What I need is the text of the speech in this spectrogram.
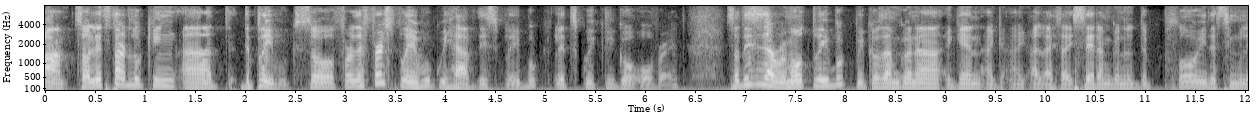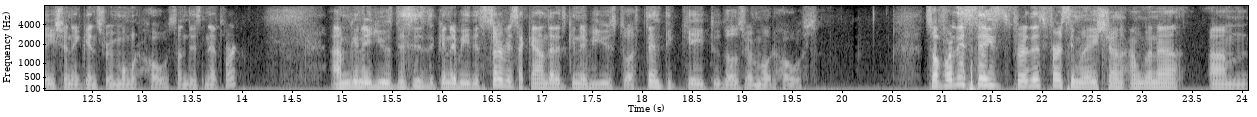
Um, so let's start looking at the playbook. So for the first playbook, we have this playbook. Let's quickly go over it. So this is a remote playbook because I'm gonna, again, I, I, as I said, I'm gonna deploy the simulation against remote hosts on this network. I'm going to use, this is going to be the service account that is going to be used to authenticate to those remote hosts. So for this case, for this first simulation, I'm going to um,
